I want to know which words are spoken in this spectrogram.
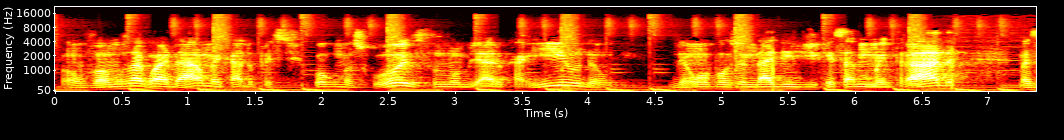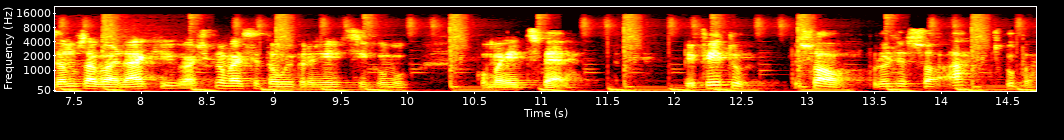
Então, vamos aguardar, o mercado precificou algumas coisas, o fundo imobiliário caiu, deu, deu uma oportunidade de, quem sabe, uma entrada, mas vamos aguardar que eu acho que não vai ser tão ruim para a gente assim como, como a gente espera. Perfeito? Pessoal, por hoje é só. Ah, desculpa,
